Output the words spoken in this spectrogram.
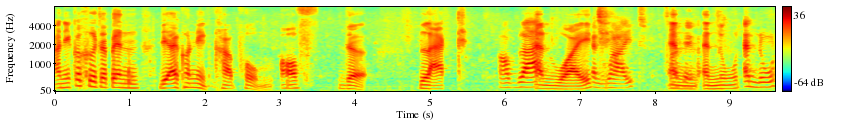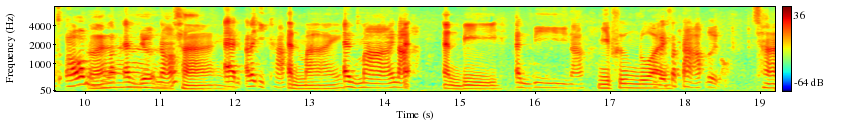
อันนี้ก็คือจะเป็น the iconic ครับผม of the black all black and white and white and โอเคค่ะ and nude and nude อ๋อรับ and เยอะเนาะใช่ and อะไรอีกคะ and ไม้ and ไม้นะ and b and b นะมีพึ่งด้วย เป็นสตาฟเลยเหรอ ใช่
